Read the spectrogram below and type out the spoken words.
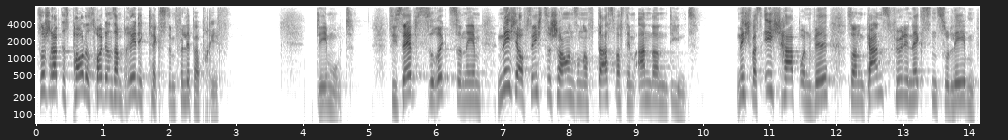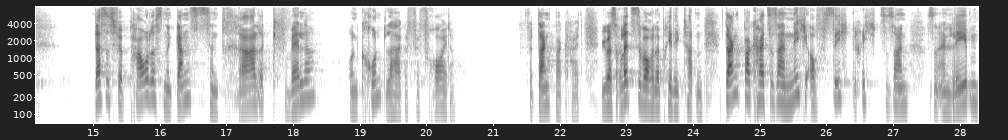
So schreibt es Paulus heute in unserem Predigtext im Philipperbrief. Demut. Sich selbst zurückzunehmen, nicht auf sich zu schauen, sondern auf das, was dem anderen dient. Nicht, was ich habe und will, sondern ganz für den Nächsten zu leben. Das ist für Paulus eine ganz zentrale Quelle und Grundlage für Freude für Dankbarkeit, wie wir es auch letzte Woche in der Predigt hatten. Dankbarkeit zu sein, nicht auf sich gerichtet zu sein, sondern ein Leben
